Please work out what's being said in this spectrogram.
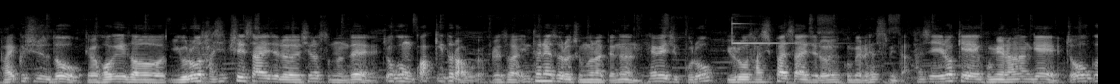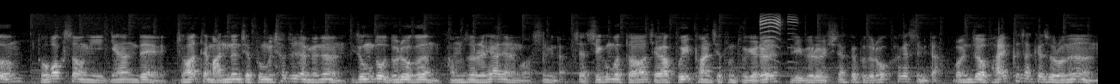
바이크 슈즈도 제가 거기서 유로 47 사이즈를 신었었는데 조금 꽉 끼더라고요. 그래서 인터넷으로 주문할 때는 해외 직구로 유로 48 사이즈를 구매를 했습니다. 사실 이렇게 구매를 하는 게 조금 도박성이 있긴 한데 저한테 맞는 제품을 찾으려면 이 정도 노력 은 감수를 해야 되는 것 같습니다. 자 지금부터 제가 구입한 제품 두 개를 리뷰를 시작해 보도록 하겠습니다. 먼저 바이크 자켓으로는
